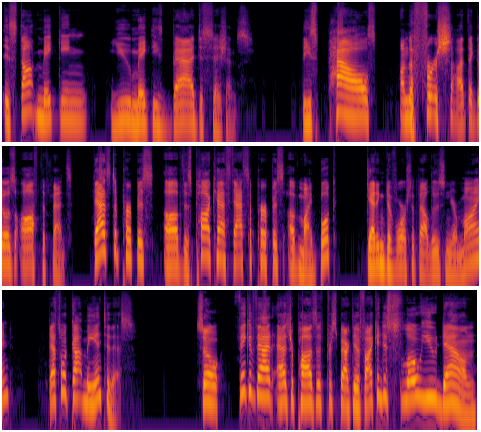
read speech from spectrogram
is stop making you make these bad decisions. These pals on the first shot that goes off the fence. That's the purpose of this podcast. That's the purpose of my book, Getting Divorced Without Losing Your Mind. That's what got me into this. So think of that as your positive perspective. If I can just slow you down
